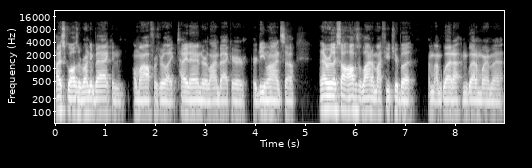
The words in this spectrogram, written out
high school I was a running back, and all my offers were like tight end or linebacker or D line. So I never really saw offensive line in my future, but I'm I'm glad I, I'm glad I'm where I'm at.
